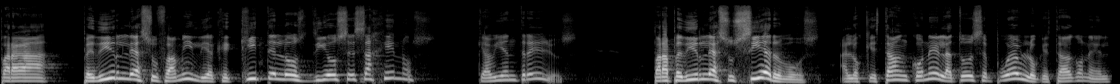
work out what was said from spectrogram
para pedirle a su familia que quite los dioses ajenos que había entre ellos, para pedirle a sus siervos, a los que estaban con él, a todo ese pueblo que estaba con él,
